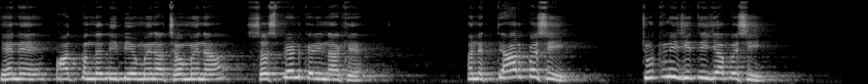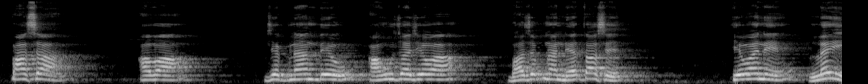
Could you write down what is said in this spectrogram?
એને પાંચ પંદર દી, બે મહિના, છ મહિના સસ્પેન્ડ કરી નાખે. અને ત્યાર પછી ચૂંટણી જીતી ગયા પછી પાછા આવા જે જ્ઞાનદેવ આહુજા જેવા ભાજપના નેતા છે, એવાને લઈ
